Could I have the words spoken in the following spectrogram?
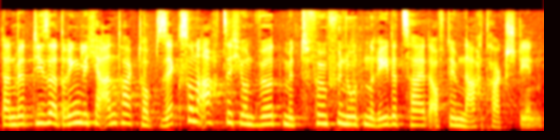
Dann wird dieser dringliche Antrag Top 86 und wird mit fünf Minuten Redezeit auf dem Nachtrag stehen.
